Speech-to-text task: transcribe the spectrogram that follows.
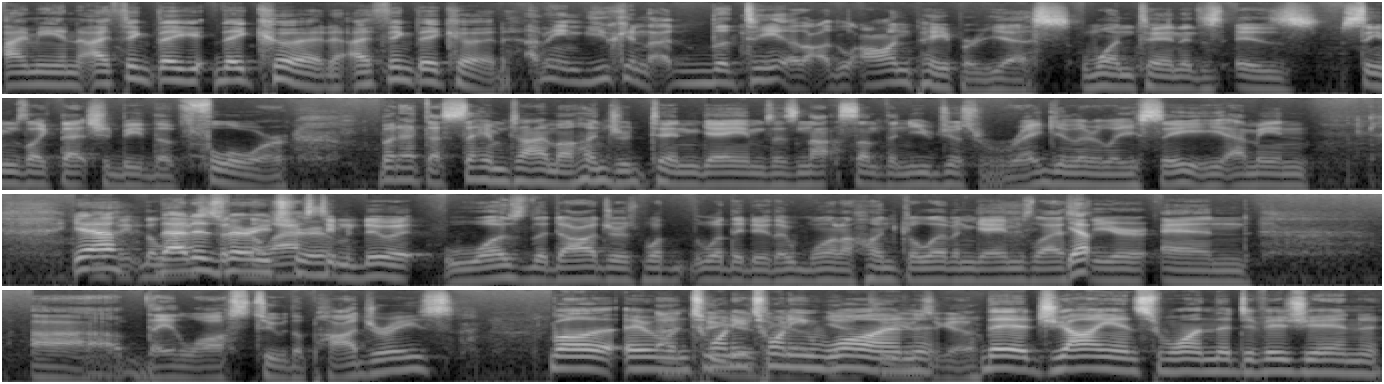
I mean, I think they they could. I think they could. I mean, you can the team on paper, yes, one ten is is seems like that should be the floor, but at the same time, 110 games is not something you just regularly see. I mean, Yeah, I that last, is very the last true. team to do it was the Dodgers. What what they do? They won 111 games last Yep. year, and uh, they lost to the Padres. Well, in Uh, two years ago. Yeah, 2021, the Giants won the division,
